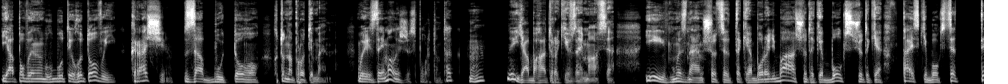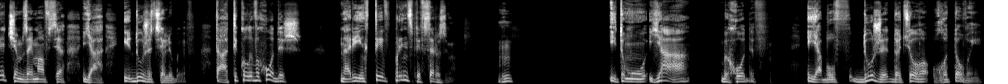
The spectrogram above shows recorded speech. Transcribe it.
Я повинен бути готовий краще за будь-того, хто напроти мене. Ви займалися же спортом, так? Угу. Ну, я багато років займався. І ми знаємо, що це таке боротьба, що таке бокс, що таке тайський бокс. Це те, чим займався я, і дуже це любив. Та ти, коли виходиш на рінг, ти в принципі все розумієш. Мгм. І тому я виходив, і я був дуже до цього готовий.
